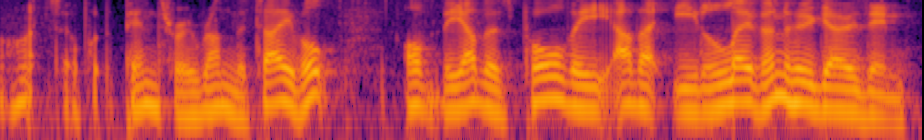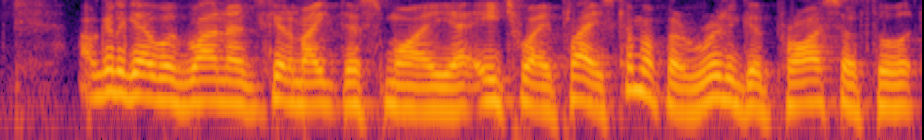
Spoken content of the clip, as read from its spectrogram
All right, so I'll put the pen through, run the table of the others, Paul, the other 11, who goes in? I'm going to go with one. I'm going to make this my uh, each way play. He's come up at a really good price, I thought.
